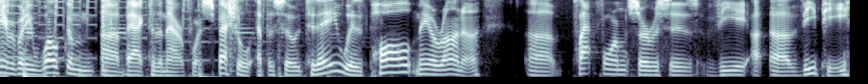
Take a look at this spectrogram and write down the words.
Hey, everybody, welcome uh, back to the Matt Report special episode today with Paul Maiorana, uh, Platform Services v, uh, uh VP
